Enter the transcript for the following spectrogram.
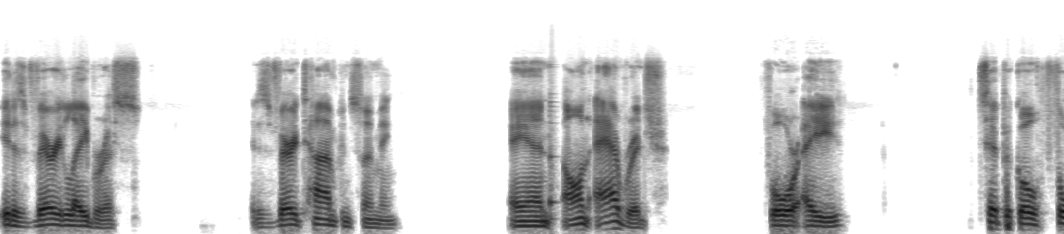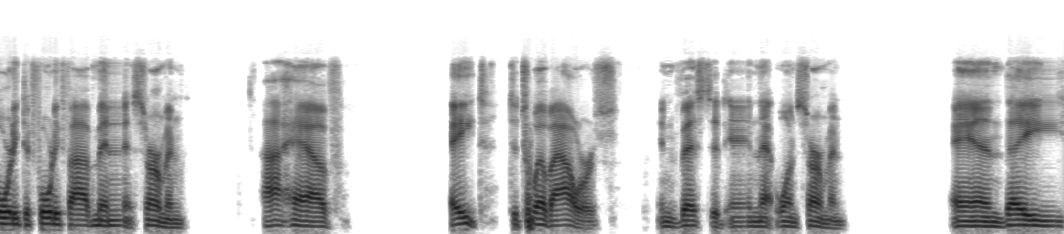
It is very laborious, it is very time consuming. And on average, for a typical 40 to 45 minute sermon, I have eight to 12 hours invested in that one sermon and they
